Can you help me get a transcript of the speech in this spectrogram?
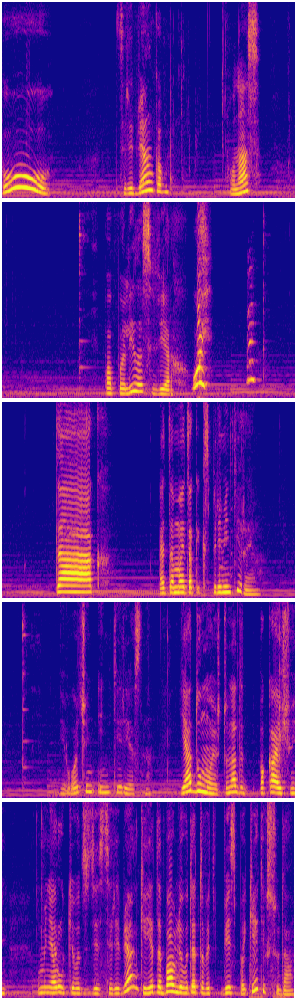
Фу! Серебрянка у нас попылилась вверх. Ой! Так, это мы так экспериментируем. И очень интересно. Я думаю, что надо, пока еще у меня руки вот здесь серебрянки, я добавлю вот это вот весь пакетик сюда.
